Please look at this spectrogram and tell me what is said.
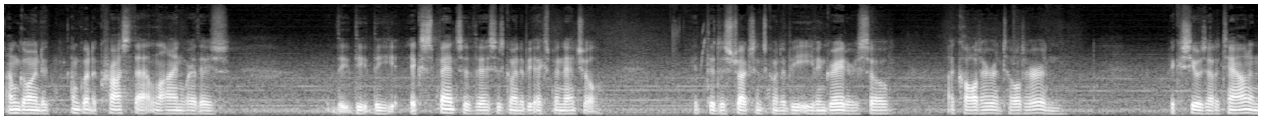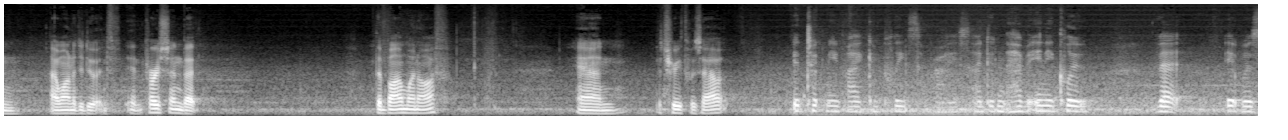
I'm going to, I'm going to cross that line where there's the, the, the expense of this is going to be exponential. It, the destruction is going to be even greater. So I called her and told her, and because she was out of town, and I wanted to do it in, in person, but the bomb went off, and the truth was out, it took me by complete surprise. I didn't have any clue that it was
